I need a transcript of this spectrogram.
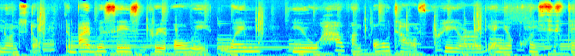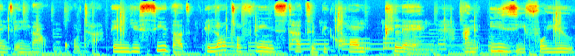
non-stop. The Bible says pray always. When you have an altar of prayer already and you're consistent in that altar, then you see that a lot of things start to become clear and easy for you.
